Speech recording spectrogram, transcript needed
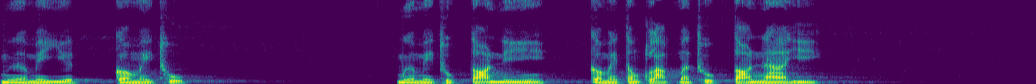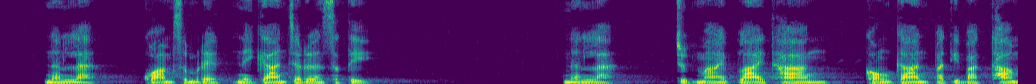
เมื่อไม่ยึดก็ไม่ทุกข์ เมื่อไม่ทุกข์ตอนนี้ก็ไม่ต้องกลับมาทุกข์ตอนหน้าอีก นั่นแหละ ความสำเร็จในการเจริญสติ นั่นแหละจุดหมายปลายทางของการปฏิบัติธรรม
